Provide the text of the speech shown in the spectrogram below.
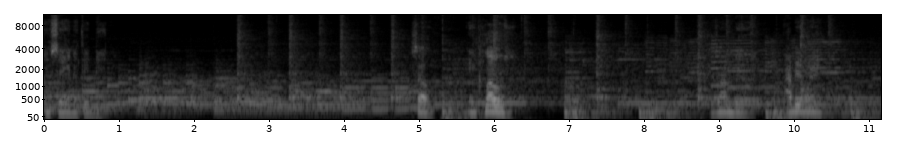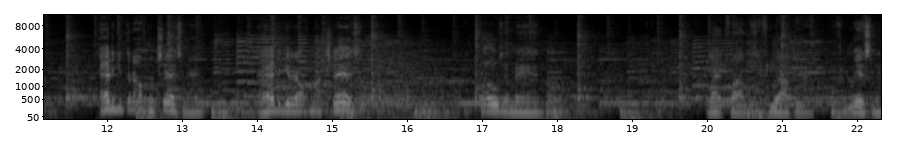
and saying that they didn't. So, in closing, because I'm done, I've been ranting. I had to get that off my chest, man. I had to get it off my chest. In closing, man. Black fathers, if you out there, if you listening,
